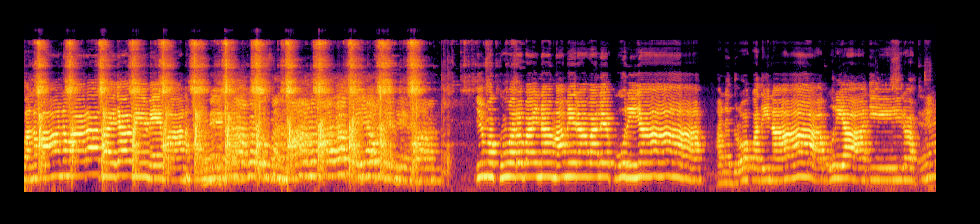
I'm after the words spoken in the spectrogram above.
સન્માન મારા થઈ જાવે ને મહેમાન એમ કુંવરબાઈના મામેરા વાલે પુરિયા અને દ્રૌપદીના પુરિયા ચીર એમ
